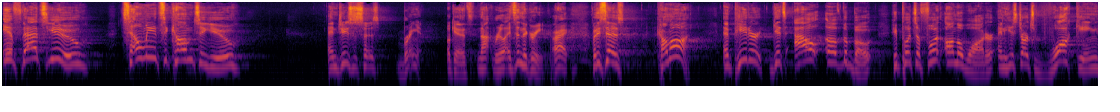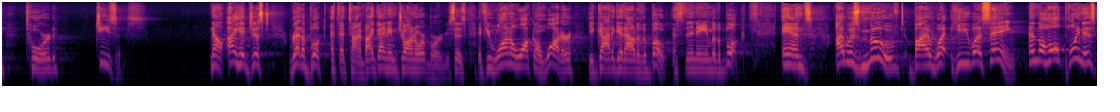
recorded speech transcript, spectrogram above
if that's you, tell me to come to you. And Jesus says, Bring it. Okay, that's not real, it's in the Greek, all right. But he says, Come on. And Peter gets out of the boat, he puts a foot on the water, and he starts walking toward Jesus. Now, I had just read a book at that time by a guy named John Ortberg. He says, if you want to walk on water, you got to get out of the boat. That's the name of the book. And I was moved by what he was saying. And the whole point is,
